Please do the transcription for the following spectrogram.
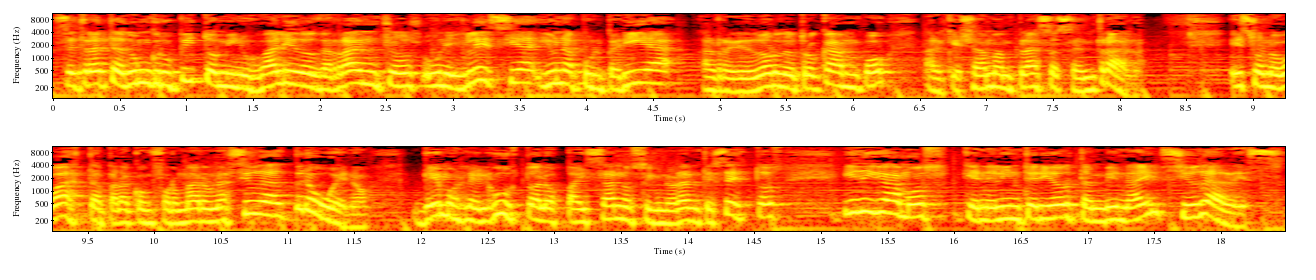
se trata de un grupito minusválido de ranchos, una iglesia y una pulpería alrededor de otro campo al que llaman Plaza Central. Eso no basta para conformar una ciudad, pero bueno, démosle el gusto a los paisanos ignorantes estos y digamos que en el interior también hay ciudades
